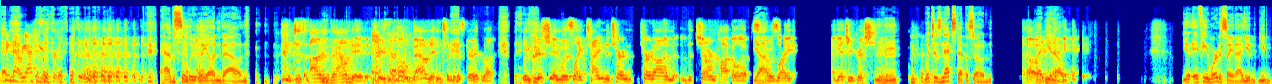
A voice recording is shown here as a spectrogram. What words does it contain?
I think that reaction was proof. Absolutely unbound. Just unbounded. There's no bounding to this charisma. When Christian was like trying to turn turn on the charm apocalypse, yeah. I was like, I get you, Christian. Mm-hmm. Which is next episode. Oh, but, okay. you know. You, if he were to say that, you'd you'd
